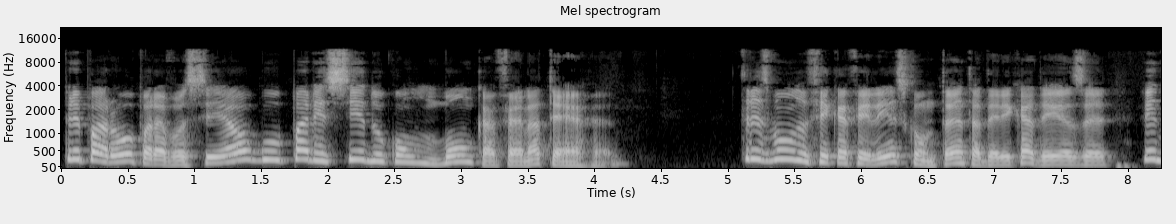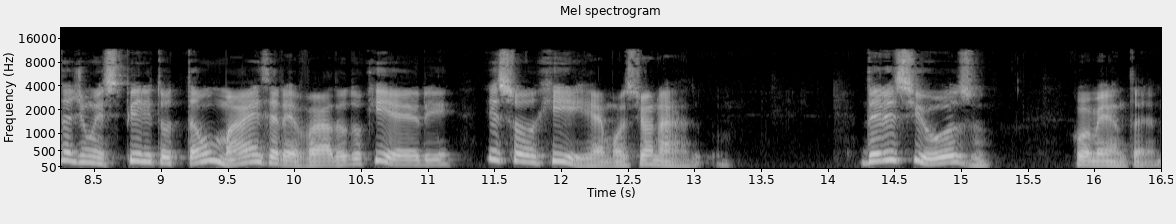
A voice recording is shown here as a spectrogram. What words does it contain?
preparou para você algo parecido com um bom café na terra. Trismundo fica feliz com tanta delicadeza, vinda de um espírito tão mais elevado do que ele, e sorri emocionado. Delicioso, comenta.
